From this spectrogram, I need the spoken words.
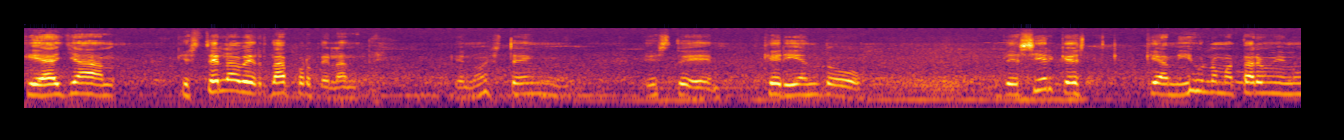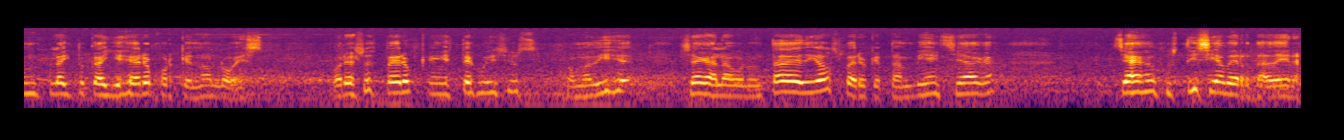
que haya, que esté la verdad por delante, que no estén este, queriendo decir que, que a mi hijo lo mataron en un pleito callejero porque no lo es. Por eso espero que en este juicio, como dije, se haga la voluntad de Dios, pero que también se haga, se haga justicia verdadera,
